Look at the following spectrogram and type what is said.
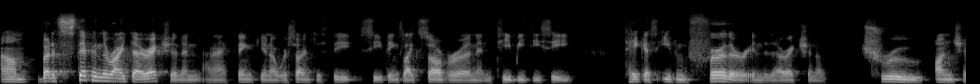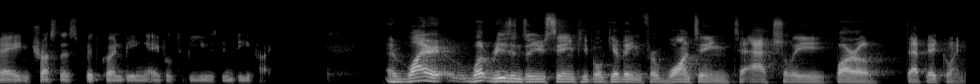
Um, but it's a step in the right direction, and, and I think you know we're starting to see, see things like Sovryn and TBTC take us even further in the direction of true on-chain trustless Bitcoin being able to be used in DeFi. And why? What reasons are you seeing people giving for wanting to actually borrow that Bitcoin?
